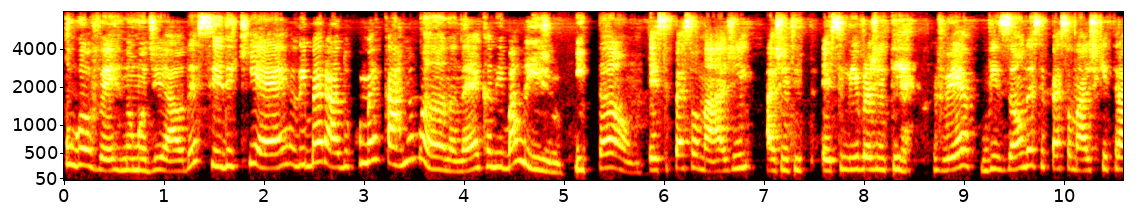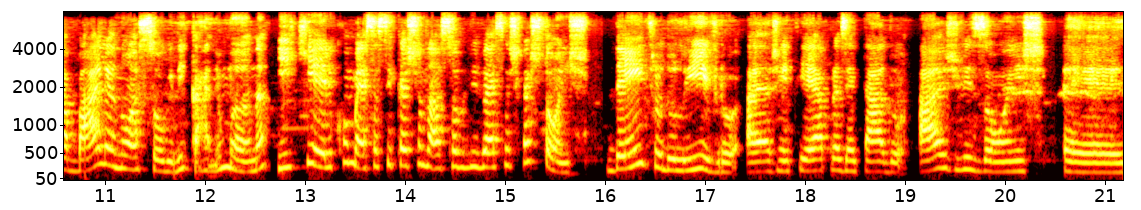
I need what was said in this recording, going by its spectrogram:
o governo mundial decide que é liberado comer carne humana, né? Canibalismo. Então, esse personagem, a gente, esse livro a gente vê a visão desse personagem que trabalha no açougue de carne humana e que ele começa a se questionar sobre diversas questões. Dentro do livro, a gente é apresentado as visões é,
